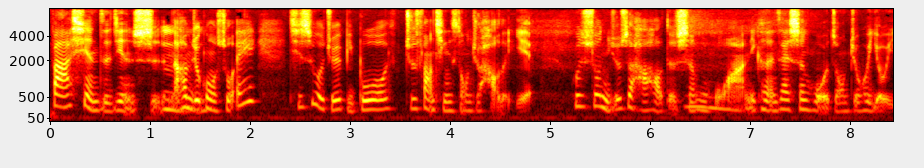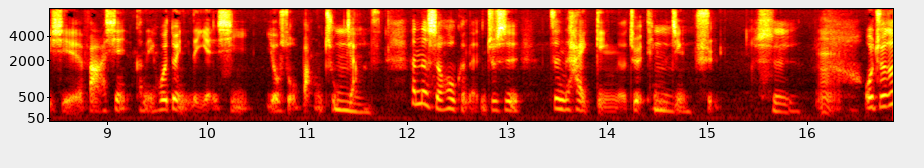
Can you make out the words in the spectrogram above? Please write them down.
发现这件事，然后他们就跟我说：“哎，其实我觉得比波就是放轻松就好了耶，或者说你就是好好的生活啊，你可能在生活中就会有一些发现，可能也会对你的演戏有所帮助这样子。但那时候可能就是真的太紧了，就听不进去。是，嗯，我觉得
